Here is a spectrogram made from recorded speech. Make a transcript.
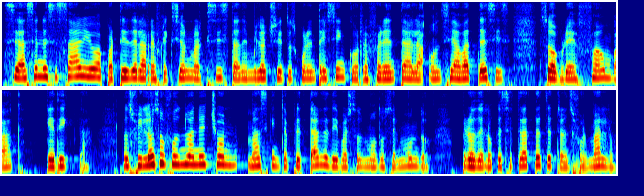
se hace necesario a partir de la reflexión marxista de 1845 referente a la onceava tesis sobre Faumbach que dicta los filósofos no han hecho más que interpretar de diversos modos el mundo, pero de lo que se trata es de transformarlo.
